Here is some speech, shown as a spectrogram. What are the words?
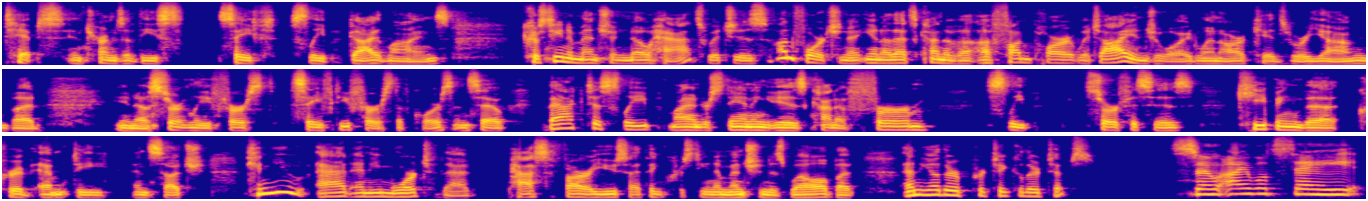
tips in terms of these safe sleep guidelines, Kristina mentioned no hats, which is unfortunate. You know, that's kind of a, a, fun part, which I enjoyed when our kids were young, but, you know, certainly first, safety first, of course. And so back to sleep, my understanding is kind of firm sleep surfaces, keeping the crib empty and such. Can you add any more to that? Pacifier use, I think Kristina mentioned as well, but any other particular tips? So I will say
